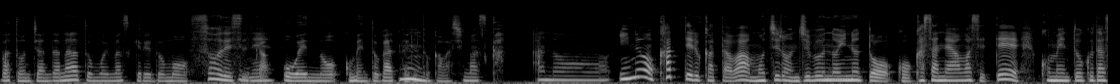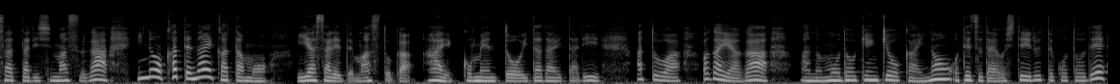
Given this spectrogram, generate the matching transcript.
バトンちゃんだなと思いますけれども、そうですね。応援のコメントがあったりとかはしますか？うんあの犬を飼ってる方はもちろん自分の犬とこう重ね合わせてコメントをくださったりしますが犬を飼ってない方も癒されてますとか、はい、コメントをいただいたりあとは我が家があの盲導犬協会のお手伝いをしているってことで、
